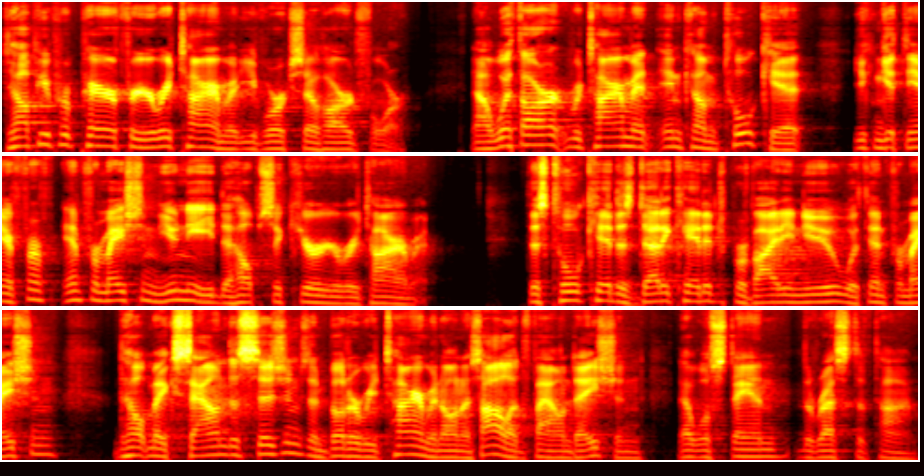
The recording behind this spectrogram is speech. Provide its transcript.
to help you prepare for your retirement you've worked so hard for. Now, with our retirement income toolkit, you can get the inf- information you need to help secure your retirement. This toolkit is dedicated to providing you with information to help make sound decisions and build a retirement on a solid foundation that will stand the rest of time.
